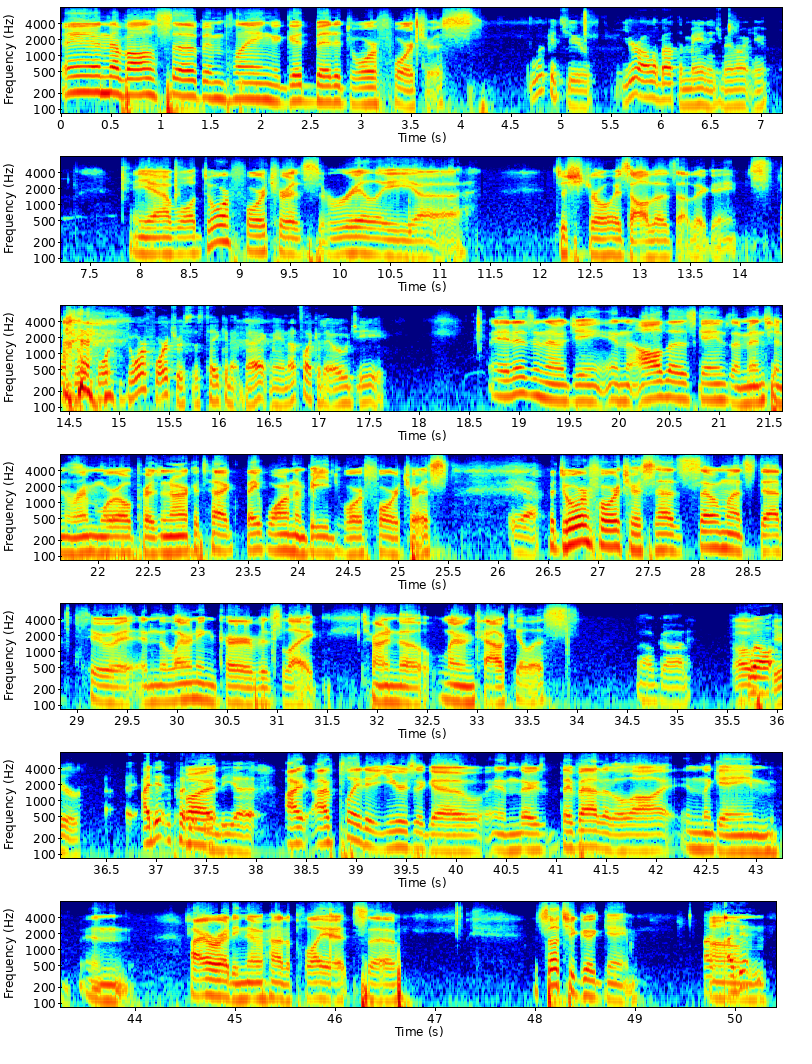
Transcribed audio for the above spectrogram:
And I've also been playing a good bit of Dwarf Fortress. Look at you. You're all about the management, aren't you? Yeah, well, Dwarf Fortress really uh, destroys all those other games. Well, Dwarf, Dwarf Fortress is taking it back, man. That's like the OG. It is an OG, In all those games I mentioned, RimWorld, Prison Architect, they want to be Dwarf Fortress. Yeah. But Dwarf Fortress has so much depth to it, and the learning curve is like trying to learn calculus. Oh God. Oh Well- dear. I didn't put it in the. Uh, I I've played it years ago, and there's they've added a lot in the game, and I already know how to play it, so it's such a good game. I, I Um, didn't.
